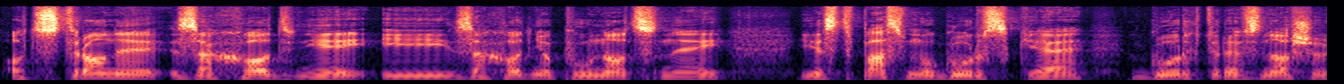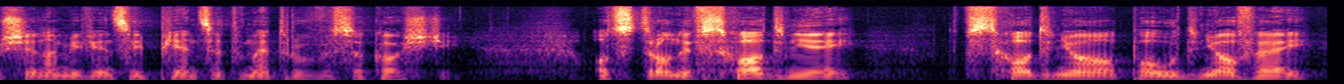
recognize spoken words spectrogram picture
Od strony zachodniej i zachodnio-północnej jest pasmo górskie, gór, które wznoszą się na mniej więcej 500 metrów wysokości. Od strony wschodniej, wschodnio-południowej,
